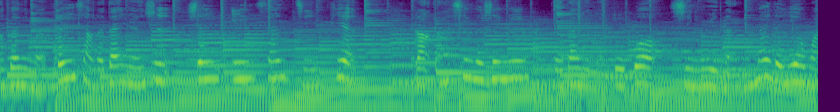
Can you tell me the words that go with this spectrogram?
要跟你们分享的单元是声音三级片，让阿信的声音陪伴你们度过性欲难耐的夜晚。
